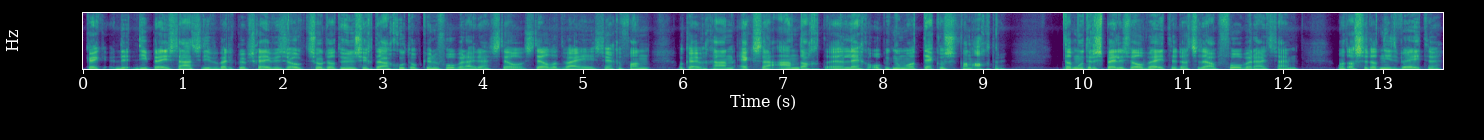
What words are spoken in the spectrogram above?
kijk, die presentatie die we bij de clubs geven is ook zodat hun zich daar goed op kunnen voorbereiden. Stel, stel dat wij zeggen van, oké, we gaan extra aandacht leggen op, ik noem wat tackles van achteren. Dat moeten de spelers wel weten, dat ze daarop voorbereid zijn. Want als ze dat niet weten,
